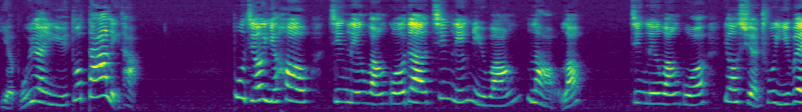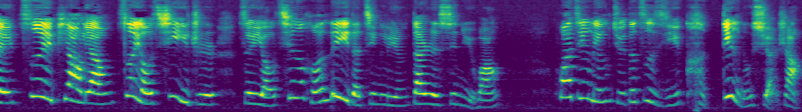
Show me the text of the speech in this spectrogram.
也不愿意多搭理他。不久以后，精灵王国的精灵女王老了，精灵王国要选出一位最漂亮、最有气质、最有亲和力的精灵担任新女王。花精灵觉得自己肯定能选上，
